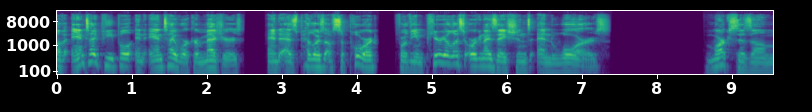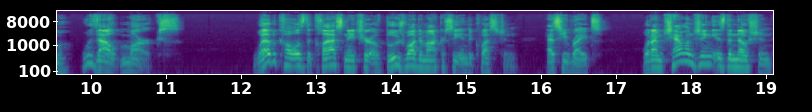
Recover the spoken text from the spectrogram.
of anti people and anti worker measures, and as pillars of support for the imperialist organizations and wars. Marxism without Marx. Webb calls the class nature of bourgeois democracy into question, as he writes what I'm challenging is the notion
